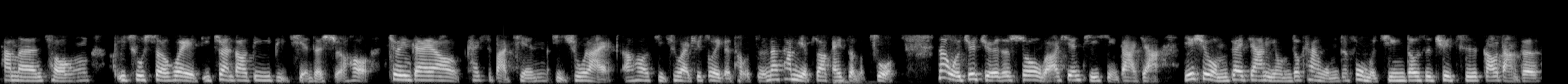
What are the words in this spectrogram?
他们从一出社会，一赚到第一笔钱的时候，就应该要开始把钱挤出来，然后挤出来去做一个投资。那他们也不知道该怎么做，那我就觉得说，我要先提醒大家，也许我们在家里，我们都看我们的父母亲都是去吃高档的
